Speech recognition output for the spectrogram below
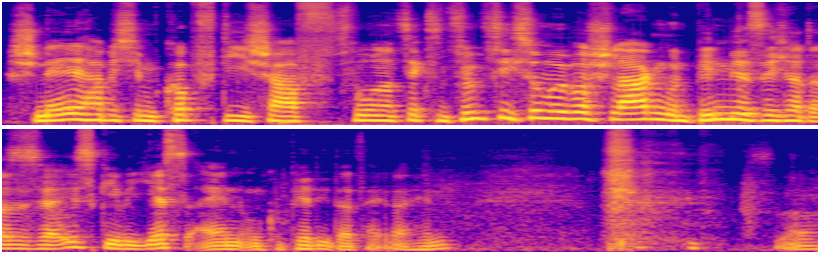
Schnell habe ich im Kopf die scharf 256 Summe überschlagen und bin mir sicher, dass es ja ist, gebe Yes ein und kopiere die Datei dahin. so.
